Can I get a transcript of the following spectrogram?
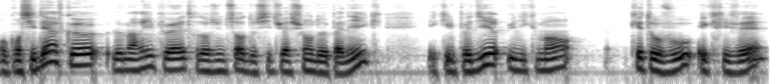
on considère que le mari peut être dans une sorte de situation de panique et qu'il peut dire uniquement ketovu, écrivez,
